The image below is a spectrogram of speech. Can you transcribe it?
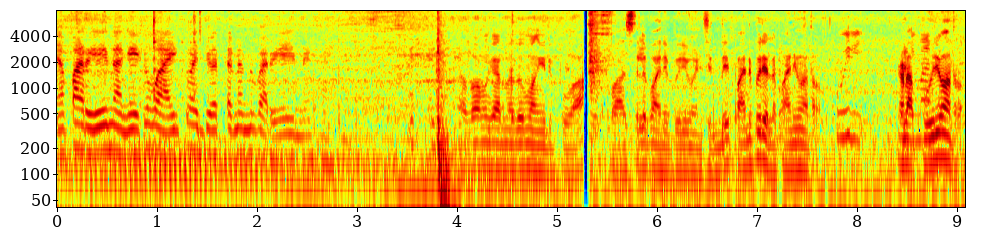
ഞാൻ പറയുന്നു അങ്ങേക്ക് വാങ്ങിക്കും അഞ്ചു പത്തെണ്ണം എന്ന് പറയുന്നു. അപ്പൊ നമുക്ക് അറിഞ്ഞത് വാങ്ങിട്ട് പോവാം. പാഴ്സൽ പാനിപ്പൂരി മേടിച്ചിട്ടുണ്ട്. പാനിപ്പൂരി അല്ല പാനി മാത്രം. പൂരി. അല്ല പൂരി മാത്രം.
